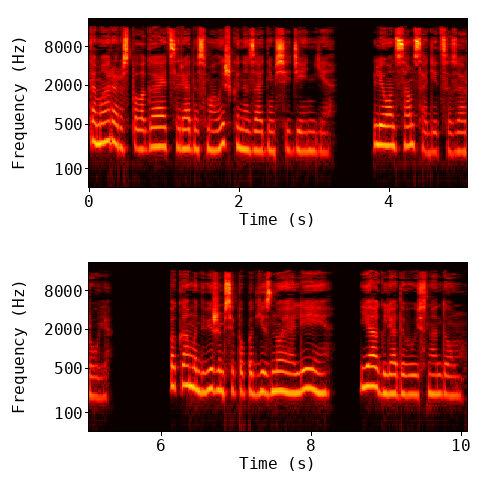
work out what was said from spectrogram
Тамара располагается рядом с малышкой на заднем сиденье. Леон сам садится за руль. Пока мы движемся по подъездной аллее, я оглядываюсь на дом.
